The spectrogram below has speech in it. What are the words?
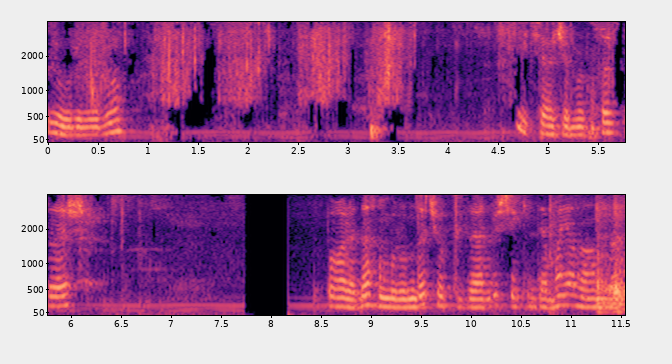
yoğuruyorum. İç harcımız hazır. Bu arada hamurum da çok güzel bir şekilde mayalandı.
